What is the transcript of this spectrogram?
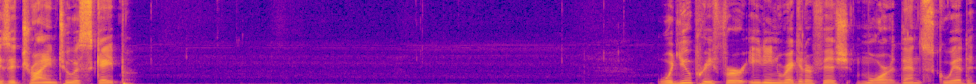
Is it trying to escape? Would you prefer eating regular fish more than squid?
